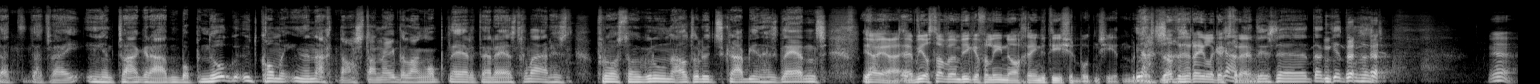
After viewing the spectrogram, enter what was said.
Dat, dat wij in 2 graden op nul uitkomen in de nacht. Nou, staan even lang opklaren ten rest gewaar. Is frost en groen, auto uit skrabje en het gladens. Ja, ja. En wie als dat we een weekend verliezen nog in de t-shirt moeten zitten? Bedoel, dat is redelijk extreem. Ja, dat, is, eh, dat gaat uit. Ja.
